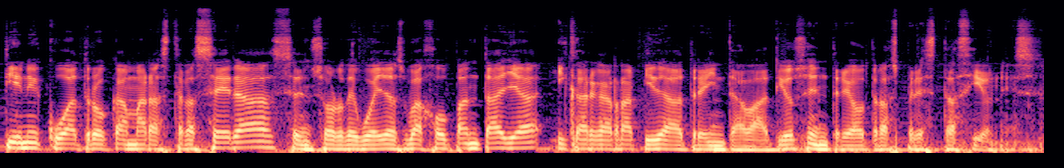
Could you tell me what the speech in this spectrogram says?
Tiene cuatro cámaras traseras, sensor de huellas bajo pantalla y carga rápida a 30 vatios, entre otras prestaciones.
